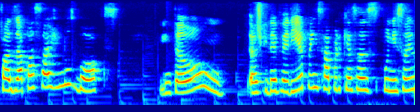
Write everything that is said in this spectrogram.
fazer a passagem nos boxes. Então, acho que deveria pensar porque essas punições,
